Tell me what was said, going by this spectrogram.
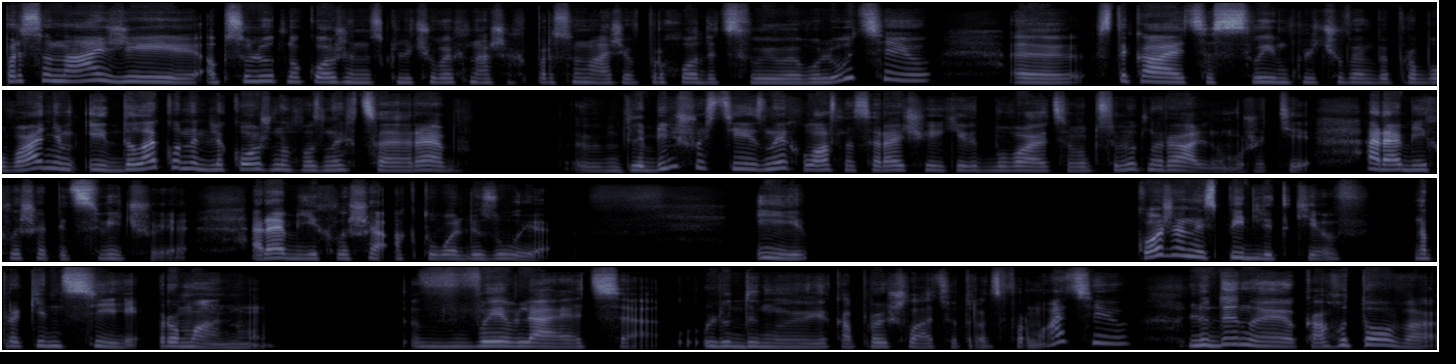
Персонажі, абсолютно кожен із ключових наших персонажів проходить свою еволюцію, е, стикається з своїм ключовим випробуванням, і далеко не для кожного з них це реб. Для більшості з них, власне, це речі, які відбуваються в абсолютно реальному житті. А реб їх лише підсвічує, реб їх лише актуалізує. І кожен із підлітків наприкінці роману виявляється людиною, яка пройшла цю трансформацію, людиною, яка готова,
